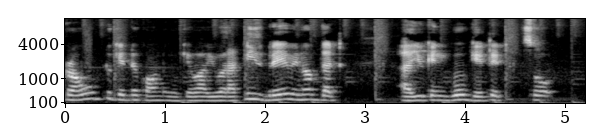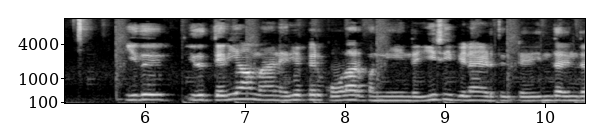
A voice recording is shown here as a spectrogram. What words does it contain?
proud to get a condom ஓகேவா you are at least brave in of that you can go get it so இது இது தெரியாமல் நிறைய பேர் கோளாறு பண்ணி இந்த இசிபிலாம் எடுத்துக்கிட்டு இந்த இந்த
